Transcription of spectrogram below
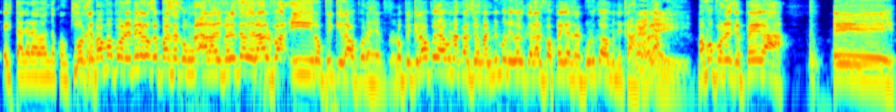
Está grabando con Kiko. Porque vamos a poner, mira lo que pasa con a la diferencia del Alfa y los Piquilaos, por ejemplo. Los Piquilaos pegan una canción al mismo nivel que el Alfa pega en República Dominicana, Pégate ¿verdad? ahí. Vamos a poner que pega eh,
